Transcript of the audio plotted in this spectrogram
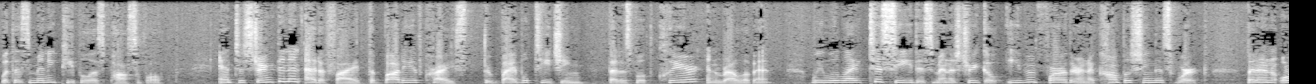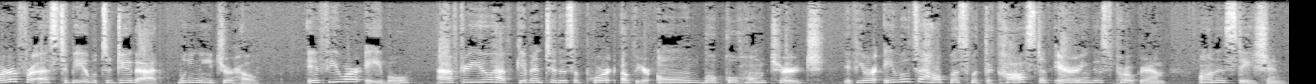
with as many people as possible and to strengthen and edify the body of Christ through Bible teaching that is both clear and relevant. We would like to see this ministry go even farther in accomplishing this work, but in order for us to be able to do that, we need your help. If you are able, after you have given to the support of your own local home church, if you are able to help us with the cost of airing this program on the station,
